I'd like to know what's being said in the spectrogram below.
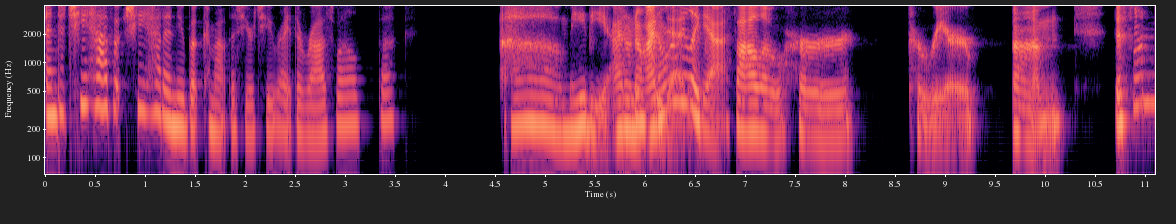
And did she have, she had a new book come out this year too, right? The Roswell book? Oh, maybe. I don't I know. I don't did. really like yeah. follow her career. Um, this one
